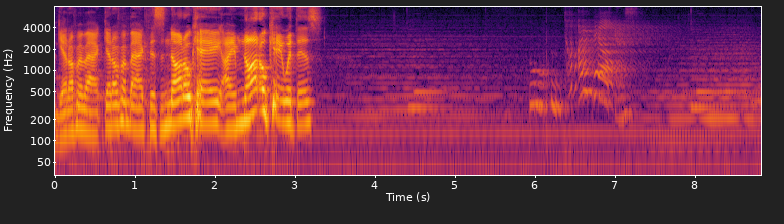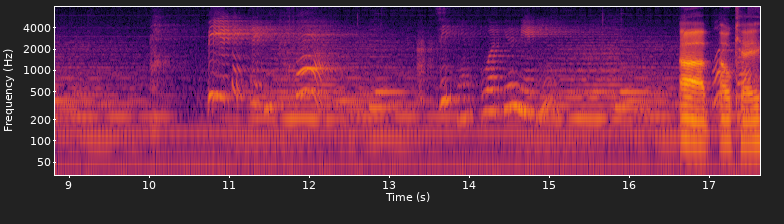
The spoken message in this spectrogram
get off my back, get off my back. This is not okay. I am not okay with this. Uh, okay.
